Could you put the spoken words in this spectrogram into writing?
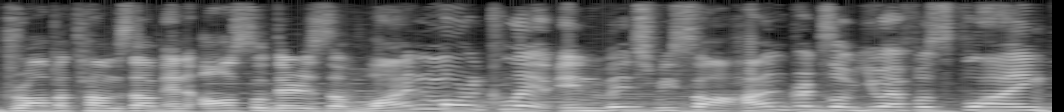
Drop a thumbs up. And also, there's a one more clip in which we saw hundreds of UFOs flying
